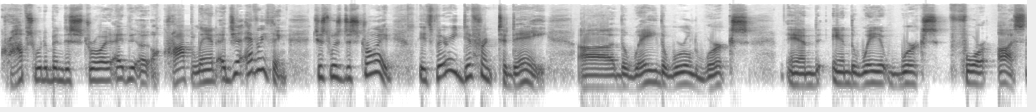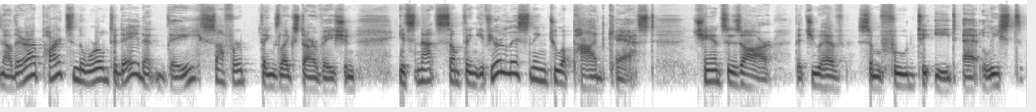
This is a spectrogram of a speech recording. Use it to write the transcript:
crops would have been destroyed, uh, uh, crop land, uh, everything just was destroyed. It's very different today, uh, the way the world works. And and the way it works for us. Now there are parts in the world today that they suffer things like starvation. It's not something if you're listening to a podcast, chances are that you have some food to eat at least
